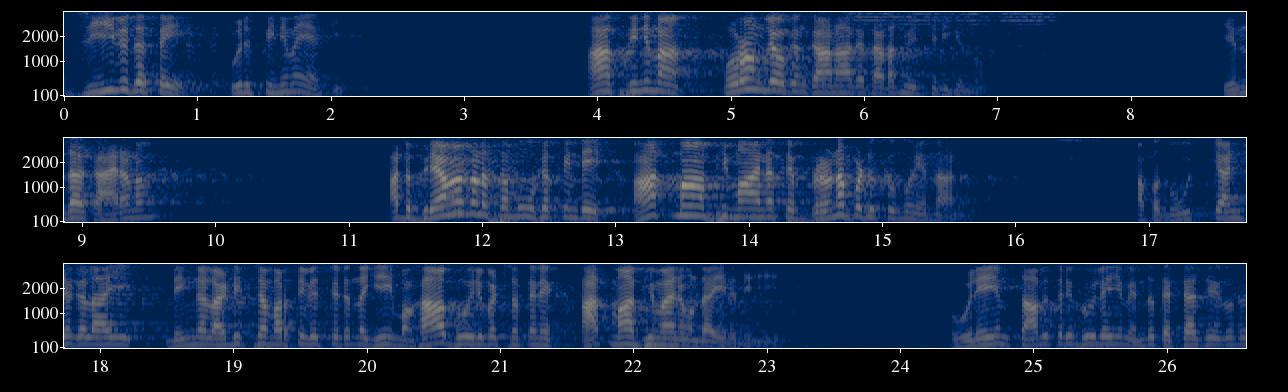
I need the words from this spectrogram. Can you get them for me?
ജീവിതത്തെ ഒരു സിനിമയാക്കി. ആ സിനിമ പുറം ലോകം കാണാതെ തടഞ്ഞു വെച്ചിരിക്കുന്നു. എന്താ കാരണം? അത് ബ്രാഹ്മണ സമൂഹത്തിന്റെ ആത്മാഭിമാനത്തെ വ്രണപ്പെടുത്തുന്നു എന്നാണ്. അപ്പൊ നൂറ്റാണ്ടുകളായി നിങ്ങൾ അടിച്ചമർത്തി വെച്ചിരുന്ന ഈ മഹാഭൂരിപക്ഷത്തിന് ആത്മാഭിമാനം ഉണ്ടായിരുന്നില്ലേ? ഭൂലയും സാവിത്രി ഭൂലയും എന്ത് തെറ്റാ ചെയ്തത്?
